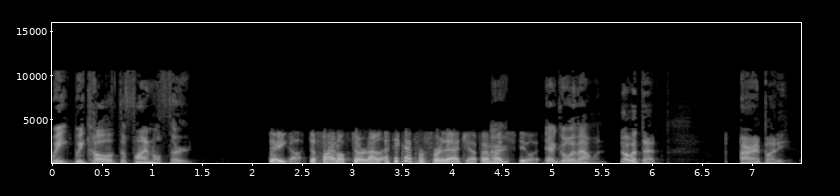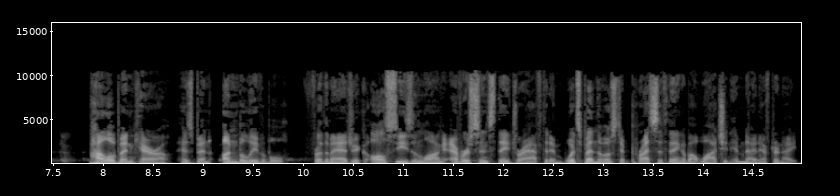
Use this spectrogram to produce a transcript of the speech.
We we call it the final third. There you go. The final third. I, I think I prefer that, Jeff. I might right. steal it. Yeah, go with that one. Go with that. All right, buddy. Paolo Banchero has been unbelievable for the Magic all season long, ever since they drafted him. What's been the most impressive thing about watching him night after night?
